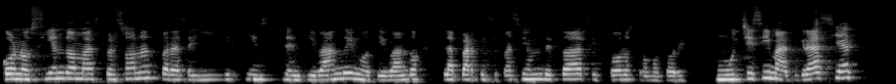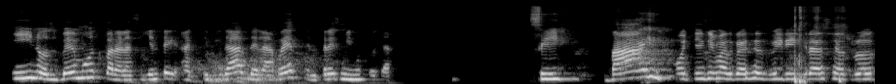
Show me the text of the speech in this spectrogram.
conociendo a más personas para seguir incentivando y motivando la participación de todas y todos los promotores. Muchísimas gracias y nos vemos para la siguiente actividad de la red en tres minutos ya. Sí, bye. Muchísimas gracias, Viri. Gracias, Ruth.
